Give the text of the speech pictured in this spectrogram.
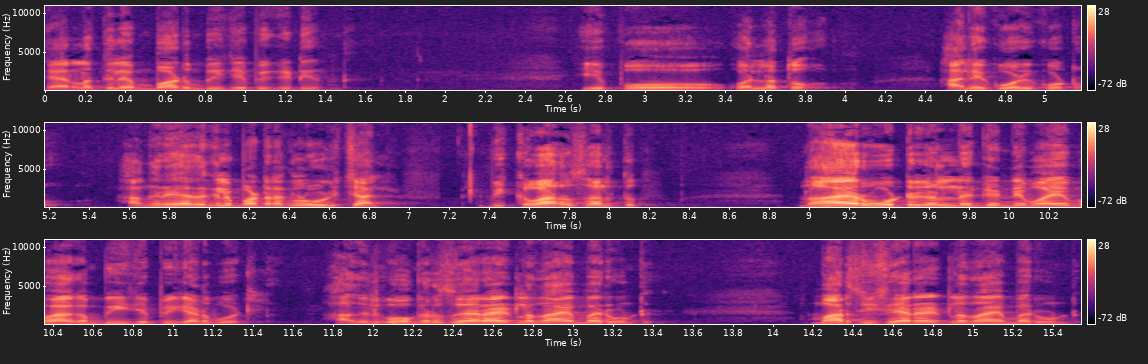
കേരളത്തിലെമ്പാടും ബി ജെ പി കിട്ടിയിട്ടുണ്ട്. ഇപ്പോൾ കൊല്ലത്തോ അല്ലെങ്കിൽ കോഴിക്കോട്ടോ അങ്ങനെ ഏതെങ്കിലും പട്ടണങ്ങൾ ഒഴിച്ചാൽ മിക്കവാറും സ്ഥലത്തും നായർ വോട്ടുകളുടെ ഗണ്യമായ ഭാഗം ബി ജെ പിക്കാണ് പോയിട്ടുള്ളത്. അതിൽ കോൺഗ്രസ്സുകാരായിട്ടുള്ള നായന്മാരുമുണ്ട് മാർസിസ്റ്റുകാരായിട്ടുള്ള നായന്മാരുമുണ്ട്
